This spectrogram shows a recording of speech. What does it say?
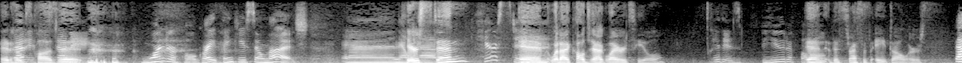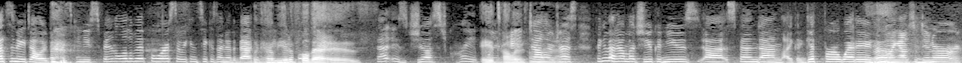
at That Hope's is Closet. stunning. Wonderful. Great. Thank you so much. And now we have Kirsten Kirsten. in what I call Jaguar teal. it is beautiful. And this dress is $8. That's an $8 dress. Can you spin a little bit for us so we can see? Because I know the back Look is how very beautiful that is. That is just great. for Eight an dollars on $8 that. dress. Think about how much you can use, uh, spend on like a gift for a wedding or going out to dinner or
